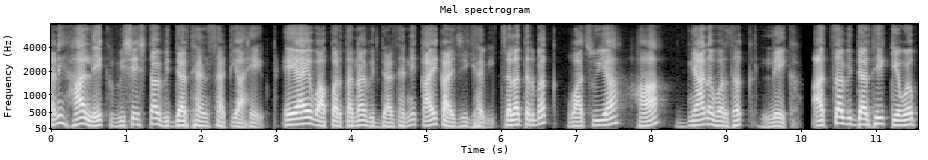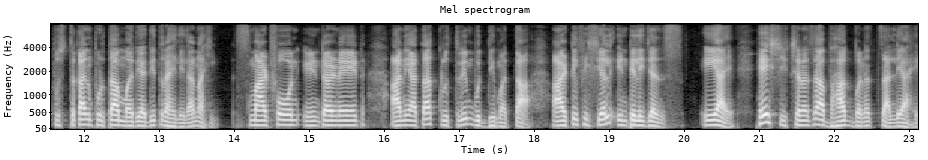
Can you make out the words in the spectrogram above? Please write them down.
आणि हा लेख विशेषतः विद्यार्थ्यांसाठी आहे. ए आय वापरताना विद्यार्थ्यांनी काय काळजी घ्यावी? चला तर मग वाचूया हा ज्ञानवर्धक लेख. आजचा विद्यार्थी केवळ पुस्तकांपुरता मर्यादित राहिलेला नाही. स्मार्टफोन इंटरनेट आणि आता कृत्रिम बुद्धिमत्ता आर्टिफिशियल इंटेलिजन्स ए आय हे शिक्षणाचा भाग बनत चालले आहे.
